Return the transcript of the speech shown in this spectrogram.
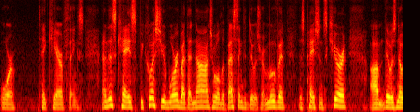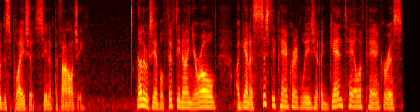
or take care of things. And in this case, because you worry about that nodule, the best thing to do is remove it. This patient's cured. Um, there was no dysplasia seen in pathology. Another example 59 year old, again, a cystic pancreatic lesion, again, tail of pancreas,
